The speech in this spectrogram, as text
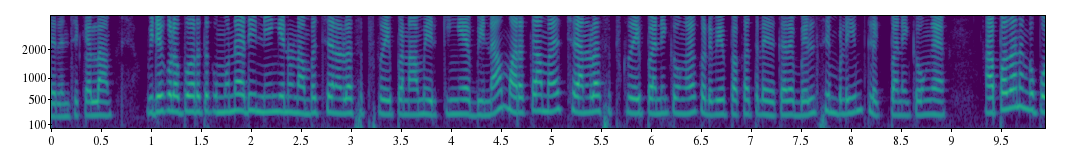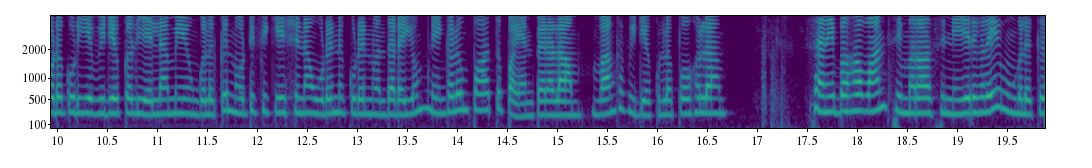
தெரிஞ்சுக்கலாம். வீடியோக்குள்ளே போகிறதுக்கு முன்னாடி நீங்கள் இன்னும் நம்ம சேனலை சப்ஸ்கிரைப் பண்ணாமல் இருக்கீங்க அப்படின்னா மறக்காமல் சேனலை சப்ஸ்கிரைப் பண்ணிக்கோங்க. கூடவே பக்கத்தில் இருக்கிற பெல் சிம்பிளையும் கிளிக் பண்ணிக்கோங்க. அப்போ தான் நாங்கள் போடக்கூடிய வீடியோக்கள் எல்லாமே உங்களுக்கு நோட்டிஃபிகேஷனாக உடனுக்குடன் வந்தடையும். நீங்களும் பார்த்து பயன்பெறலாம் வாங்க வீடியோக்குள்ளே போகலாம். சனி பகவான் சிம்மராசி நேர்களை உங்களுக்கு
